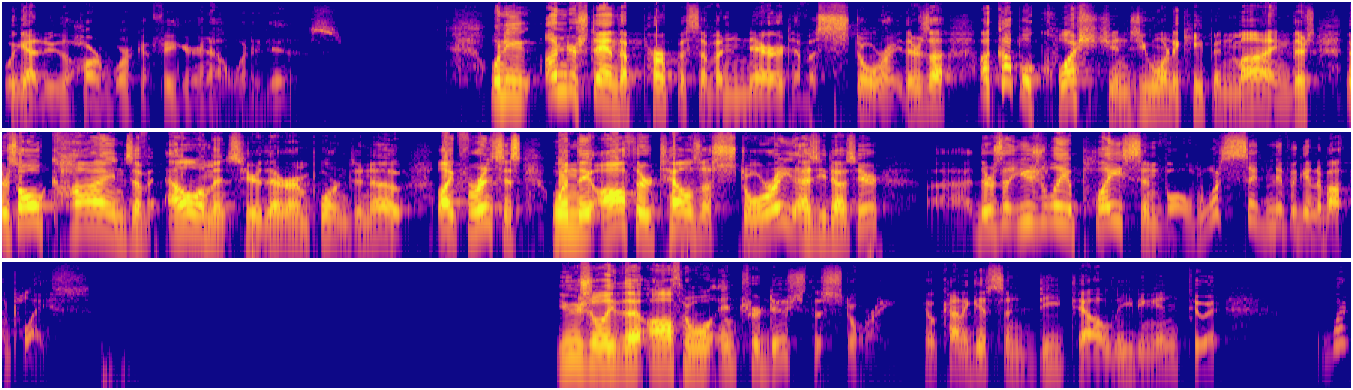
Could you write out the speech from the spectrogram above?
We got to do the hard work of figuring out what it is. When you understand the purpose of a narrative, a story, there's a, a couple questions you want to keep in mind. There's, there's all kinds of elements here that are important to know. Like, for instance, when the author tells a story, as he does here, uh, there's a, usually a place involved. What's significant about the place? Usually, the author will introduce the story. He'll kind of give some detail leading into it. What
